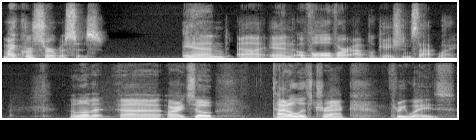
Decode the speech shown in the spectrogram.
microservices and uh, and evolve our applications that way. I love it. Uh, all right, so title this track three ways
